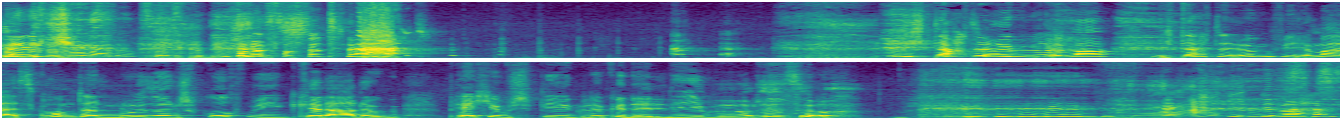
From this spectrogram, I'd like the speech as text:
Weil das, was nicht ich dachte irgendwie immer, ich dachte irgendwie immer, es kommt dann nur so ein Spruch wie, keine Ahnung, Pech im Spiel, Glück in der Liebe oder so. Was?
